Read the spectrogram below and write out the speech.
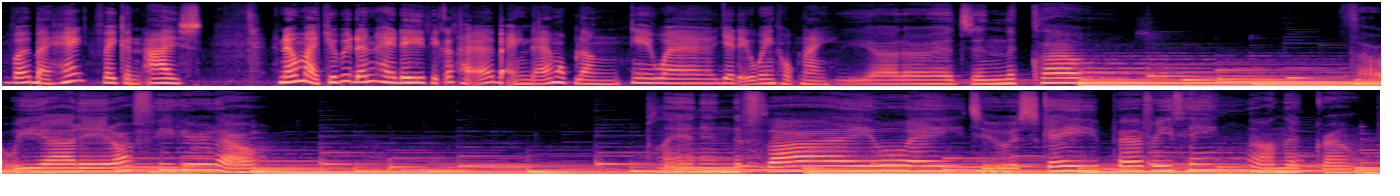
với bài hát Vacant Eyes. Nếu mà chưa biết đến Heidi thì có thể bạn đã một lần nghe qua giai điệu quen thuộc này. We we had it all figured out. Planning to fly away to escape everything on the ground.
